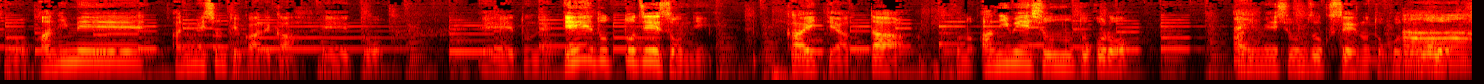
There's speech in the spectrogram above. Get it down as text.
そのアニメ、アニメーションっていうかあれか、えっ、と、えっ、とね、a.json に書いてあった、このアニメーションのところ、はいアニメーション属性のところを、あ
